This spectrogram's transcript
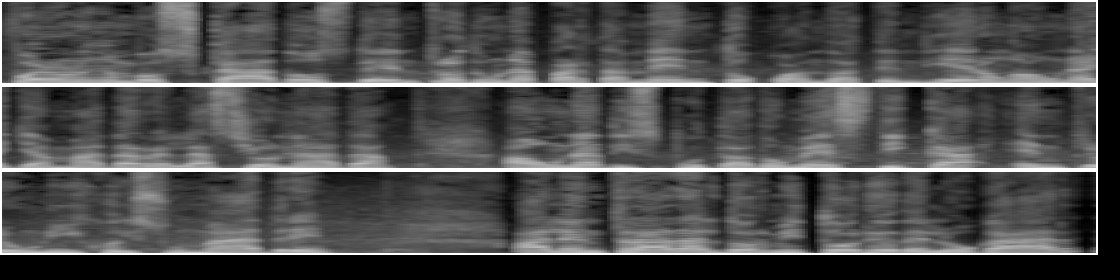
fueron emboscados dentro de un apartamento cuando atendieron a una llamada relacionada a una disputa doméstica entre un hijo y su madre. Al entrar al dormitorio del hogar,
